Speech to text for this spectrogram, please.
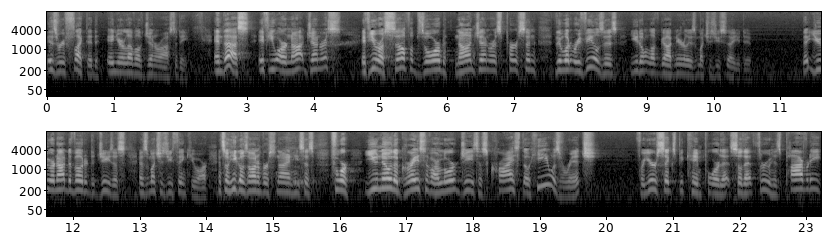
is reflected in your level of generosity. And thus, if you are not generous, if you're a self absorbed, non generous person, then what it reveals is you don't love God nearly as much as you say you do. That you are not devoted to Jesus as much as you think you are. And so he goes on in verse 9, he says, For you know the grace of our Lord Jesus Christ, though he was rich, for your sakes became poor, that, so that through his poverty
